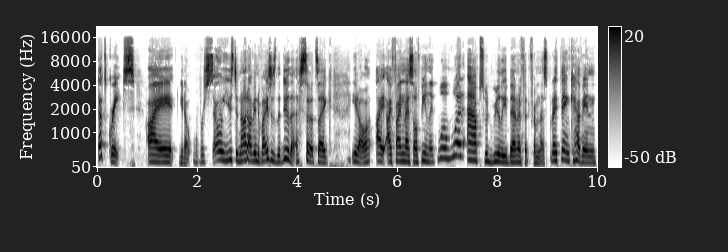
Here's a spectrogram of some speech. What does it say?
That's great. I, you know, we're so used to not having devices that do this. So it's like, you know, I, I find myself being like, well, what apps would really benefit from this? But I think having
